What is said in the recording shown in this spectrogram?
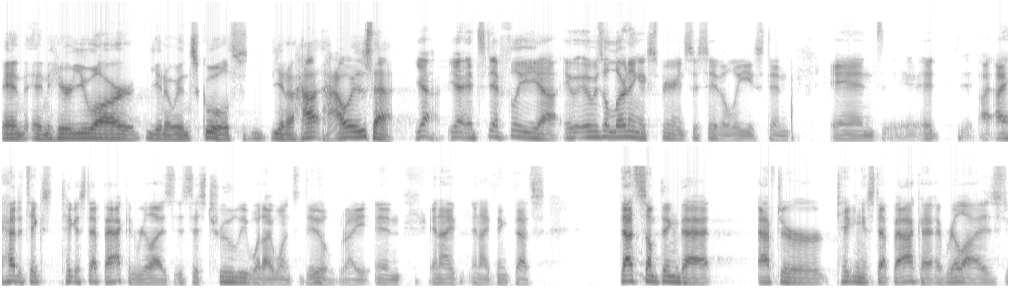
and and here you are you know in schools. You know how how is that? Yeah, yeah, it's definitely uh, it, it was a learning experience to say the least, and and it I, I had to take take a step back and realize is this truly what I want to do, right? And and I and I think that's that's something that after taking a step back, I, I realized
